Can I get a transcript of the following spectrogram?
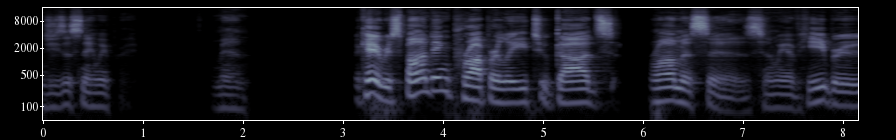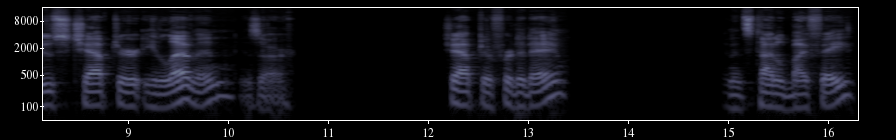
In Jesus' name we pray. Amen. Okay, responding properly to God's promises. And we have Hebrews chapter 11 is our chapter for today. And it's titled By Faith.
